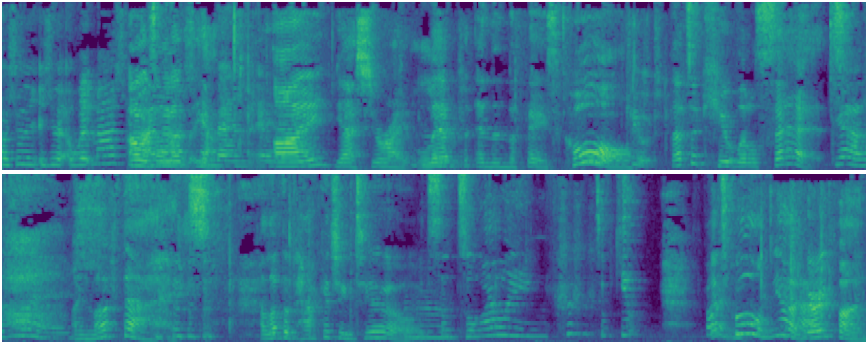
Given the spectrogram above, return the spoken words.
Oh, so is it a lip mask? Oh, it's a lip- yeah. And then a, eye. Yes, you're right. Mhm. Lip, and then the face. Oh, Cool. cute. That's a cute little set. Yeah, that's I love that. I love the packaging too. It's so Mm-hmm. darling. So cute. That's cool. Yeah, Yeah. very fun.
